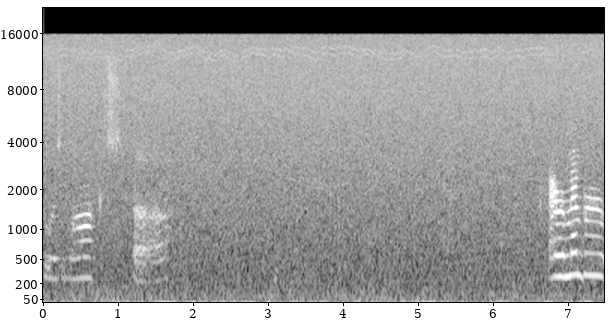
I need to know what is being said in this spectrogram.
Doors locked. Uh. I remember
